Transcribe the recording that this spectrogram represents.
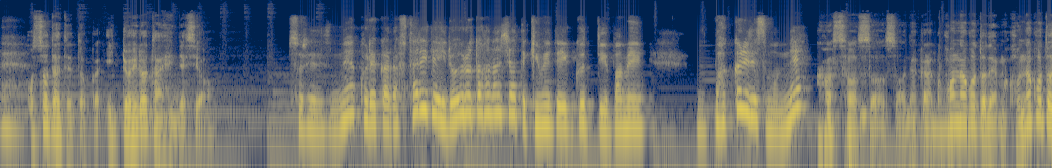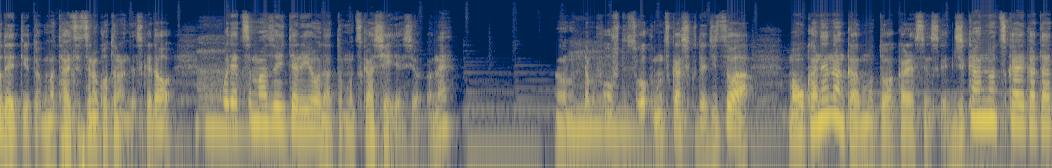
ね、子育てとかいろいろ大変ですよ。それですね。これから2人でいろいろと話し合って決めていくっていう場面ばっかりですもんね。そうそうそうだからこんなことで、まあ、こんなことでっていうと、まあ、大切なことなんですけどここでつまずいてるようだと難しいですよね。うん、でも夫婦ってすごく難しくて実は、まあ、お金なんかはもっと分かりやすいんですけど時間の使い方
